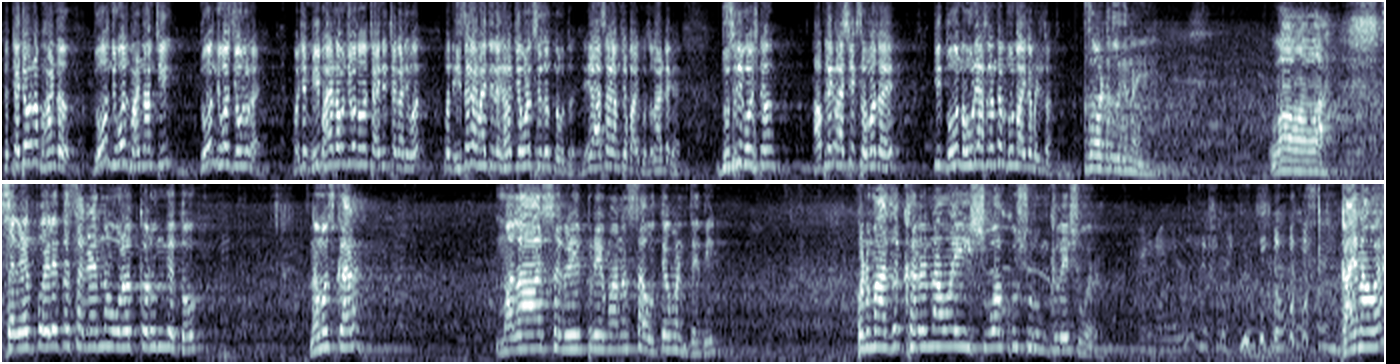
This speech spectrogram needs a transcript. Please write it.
तर त्याच्यावर भांड. दोन दिवस भांडण आमची. दोन दिवस जेवलो नाही. म्हणजे मी बाहेर जाऊन जेवतो चायनीजच्या गाडीवर. पण हिचं काय माहिती नाही जेवण शिजत नव्हतं. हे असं आमच्या बायकोचं नाटक आहे. दुसरी गोष्ट आपल्याकडे अशी एक समज आहे की दोन नवरी असल्यानंतर दोन बायका मिळतात. असं वाटलं की नाही? वा वा वा. सगळ्यात पहिले तर सगळ्यांना ओळख करून देतो. नमस्कार. मला सगळे प्रेमानं सावत्या म्हणते ती. पण माझं खरं नाव आहे ईश्वाकू शृंखलेश्वर काय नाव आहे?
